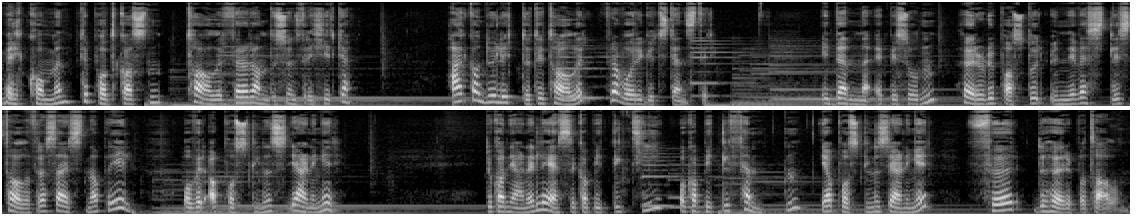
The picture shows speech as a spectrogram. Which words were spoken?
Velkommen til podkasten 'Taler fra Randesund frikirke'. Her kan du lytte til taler fra våre gudstjenester. I denne episoden hører du pastor Unni Vestlis tale fra 16. april over apostlenes gjerninger. Du kan gjerne lese kapittel 10 og kapittel 15 i apostlenes gjerninger før du hører på talen.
